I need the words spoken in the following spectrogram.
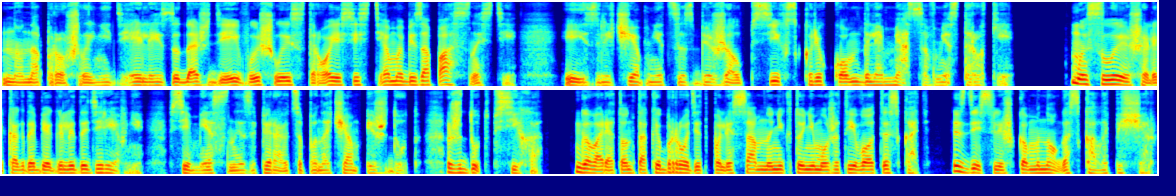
Но на прошлой неделе из-за дождей вышла из строя система безопасности, и из лечебницы сбежал псих с крюком для мяса вместо руки. Мы слышали, когда бегали до деревни. Все местные запираются по ночам и ждут. Ждут психа. Говорят, он так и бродит по лесам, но никто не может его отыскать. Здесь слишком много скал и пещер.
